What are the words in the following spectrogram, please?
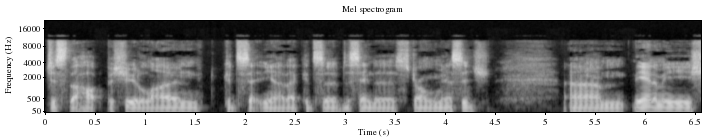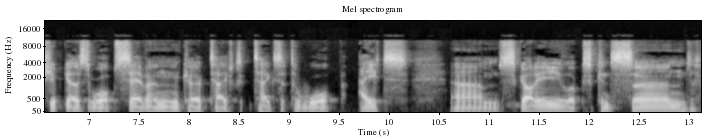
just the hot pursuit alone could you know that could serve to send a strong message. Um, the enemy ship goes to warp seven. Kirk takes takes it to warp eight. Um, Scotty looks concerned.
